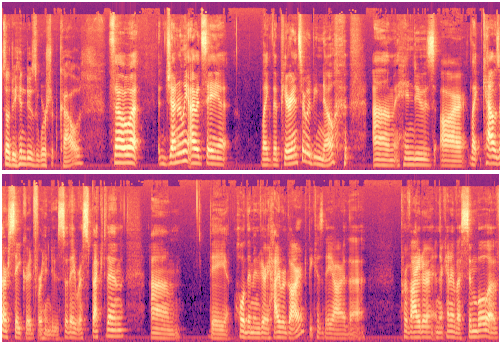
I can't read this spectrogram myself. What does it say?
So, do Hindus worship cows? So, uh, generally, I would say, uh, like, the pure answer would be no. um, Hindus are, like, cows are sacred for Hindus, so they respect them. Um, they hold them in very high regard because they are the provider and they're kind of a symbol of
